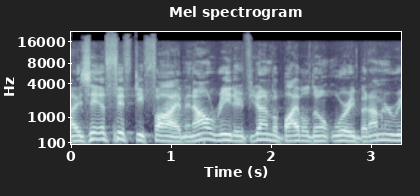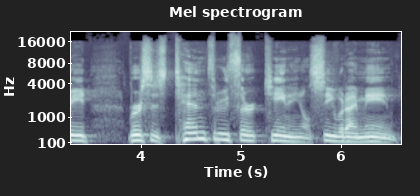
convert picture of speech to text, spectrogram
Isaiah 55, and I'll read it. If you don't have a Bible, don't worry, but I'm going to read verses 10 through 13, and you'll see what I mean.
